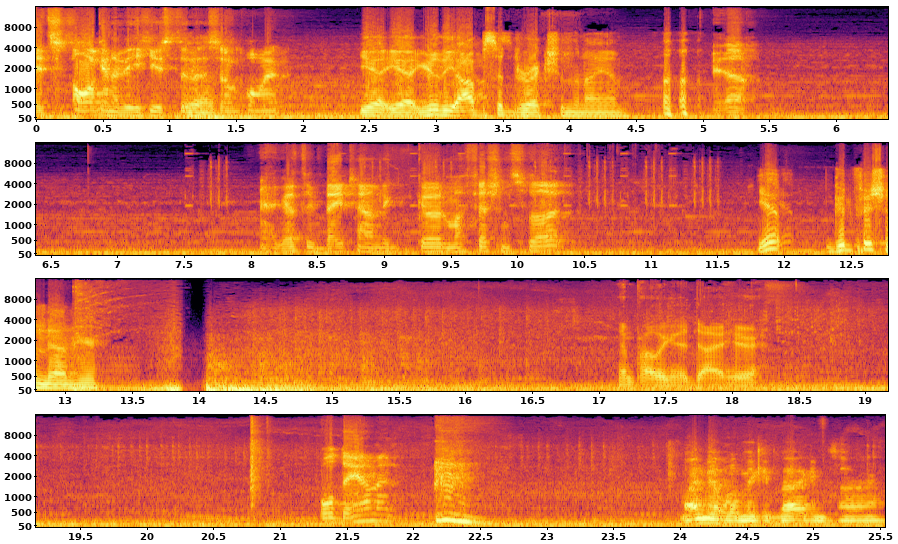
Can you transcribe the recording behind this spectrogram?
It's all gonna be Houston Yeah. at some point. Yeah, yeah. You're the opposite direction than I am. Yeah. Yeah, I go through Baytown to go to my fishing spot. Yep. Good fishing down here. I'm probably gonna die here. Well, damn it. Might be able to make it back in time.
